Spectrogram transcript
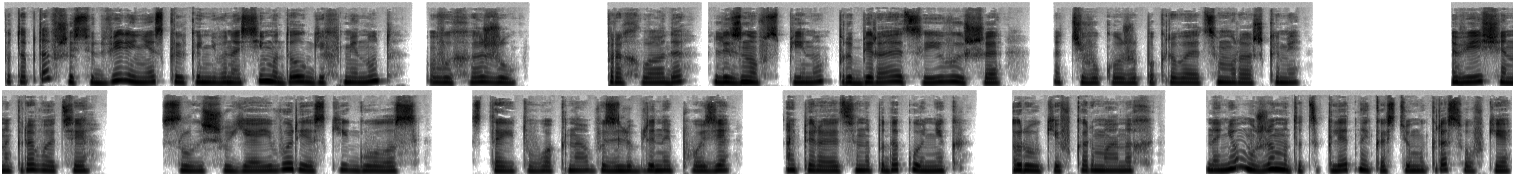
Потоптавшись у двери несколько невыносимо долгих минут, выхожу. Прохлада, лизнув спину, пробирается и выше, отчего кожа покрывается мурашками. Вещи на кровати. Слышу я его резкий голос. Стоит у окна в излюбленной позе, опирается на подоконник, руки в карманах. На нем уже мотоциклетный костюм и кроссовки.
